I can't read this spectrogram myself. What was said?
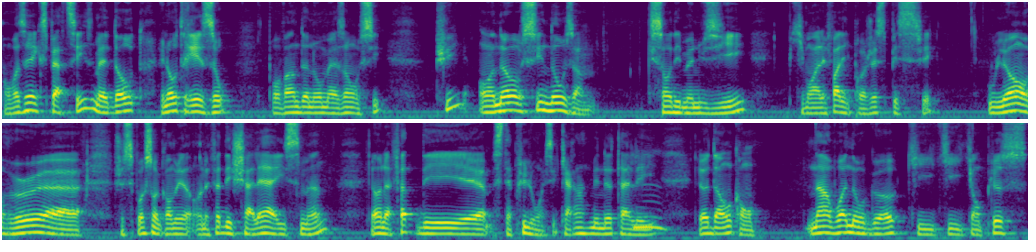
on va dire expertise, mais d'autres, un autre réseau pour vendre de nos maisons aussi. Puis, on a aussi nos hommes, qui sont des menuisiers, qui vont aller faire des projets spécifiques. Où là, on veut, euh, je sais pas si on, on a fait des chalets à Eastman. Là, on a fait des. euh, C'était plus loin, c'est 40 minutes à aller. Là, donc, on envoie nos gars qui, qui- qui ont plus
